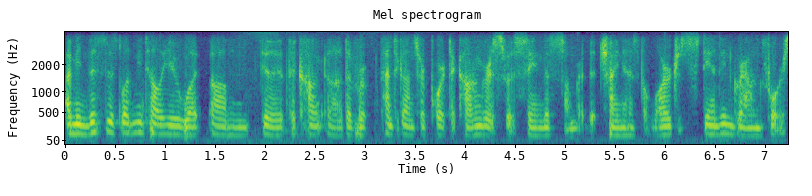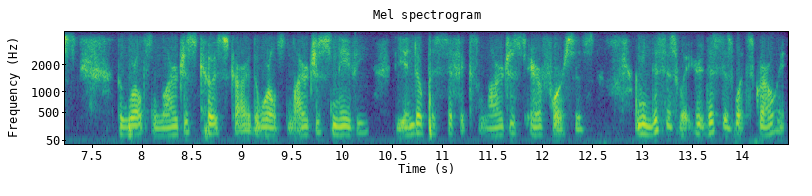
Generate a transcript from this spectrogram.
I mean, this is. Let me tell you what um, the the, uh, the Pentagon's report to Congress was saying this summer that China has the largest standing ground force, the world's largest coast guard, the world's largest navy, the Indo-Pacific's largest air forces. I mean, this is what you're, this is what's growing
